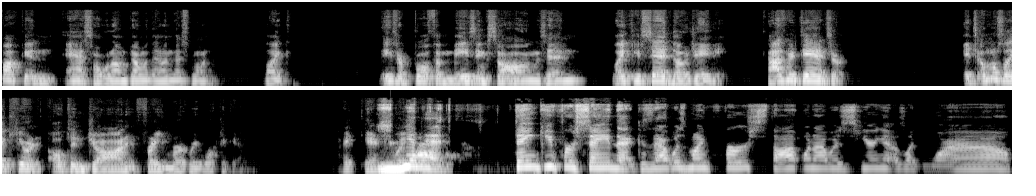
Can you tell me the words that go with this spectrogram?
fucking asshole when I'm done with it on this one. Like, these are both amazing songs, and like you said though, Jamie, Cosmic Dancer. It's almost like hearing Elton John and Freddie Mercury work together. I can't. Yes. Thank you for saying that because that was my first thought when I was hearing it. I was like, wow,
